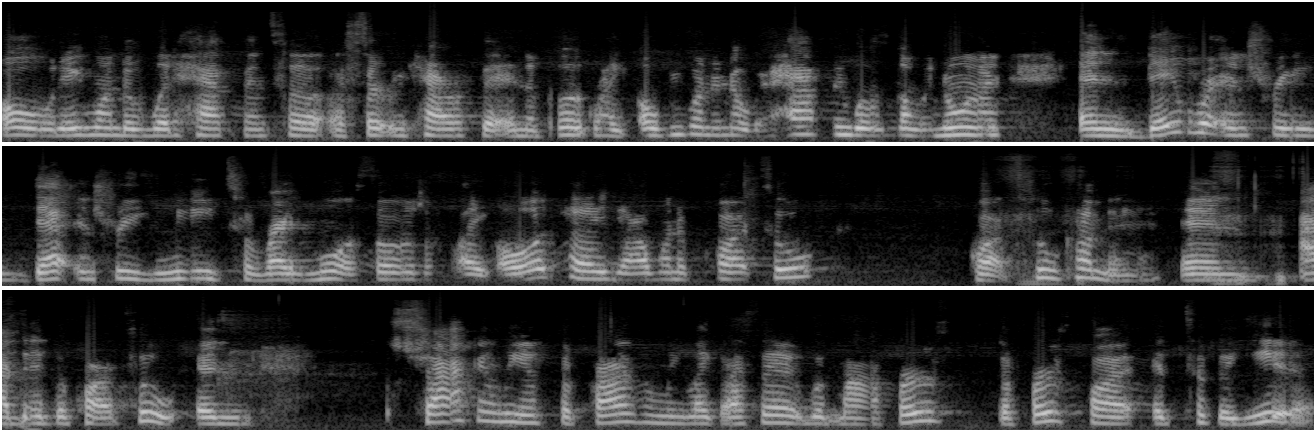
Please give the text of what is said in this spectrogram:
"Oh, they wonder what happened to a certain character in the book," like, "Oh, we want to know what happened, what's going on," and they were intrigued. That intrigued me to write more. So it was just like, oh, "Okay, y'all want a part two? Part two coming," and I did the part two. And shockingly and surprisingly, like I said, with my first the first part, it took a year.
